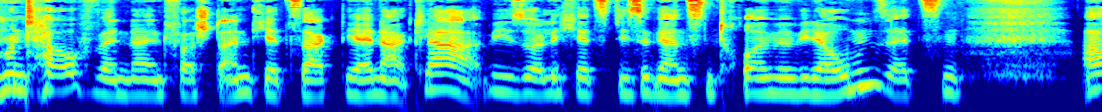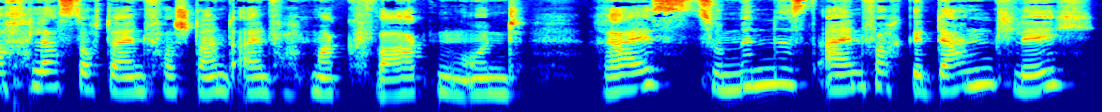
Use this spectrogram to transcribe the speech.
Und auch wenn dein Verstand jetzt sagt, ja, na klar, wie soll ich jetzt diese ganzen Träume wieder umsetzen? Ach, lass doch deinen Verstand einfach mal quaken und reiß zumindest einfach gedanklich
